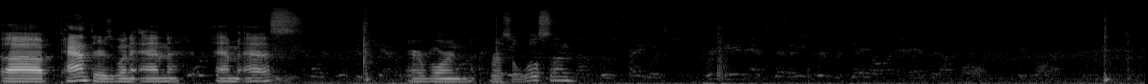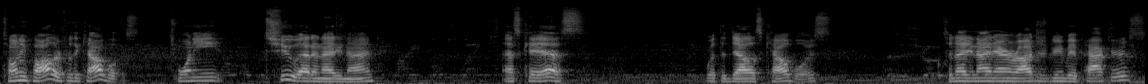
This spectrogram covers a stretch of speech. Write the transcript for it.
Uh, Panthers going to NMS. Airborne Russell Wilson. Tony Pollard for the Cowboys. 22 out of 99. SKS with the Dallas Cowboys. To 99, Aaron Rodgers, Green Bay Packers.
